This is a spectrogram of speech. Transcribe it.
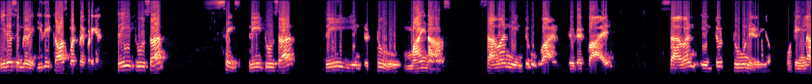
இதே சிம்பிளை இது காஸ் மல்டிப்ளை பண்ணுங்க. த்ரீ டூ சார் சிக்ஸ் த்ரீ டூ சார் three into two minus seven into one divided by seven into டூன்னு எழுதிடும் ஓகேங்களா?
